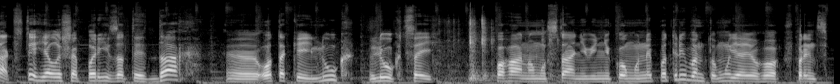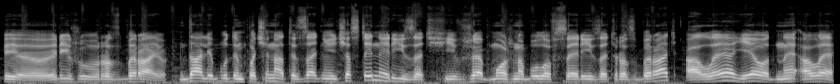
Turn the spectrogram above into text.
Так, встиг я лише порізати дах. Е, отакий люк. Люк цей в поганому стані він нікому не потрібен, тому я його, в принципі, е, ріжу, розбираю. Далі будемо починати з задньої частини різати, і вже б можна було все різати, розбирати, але є одне але.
